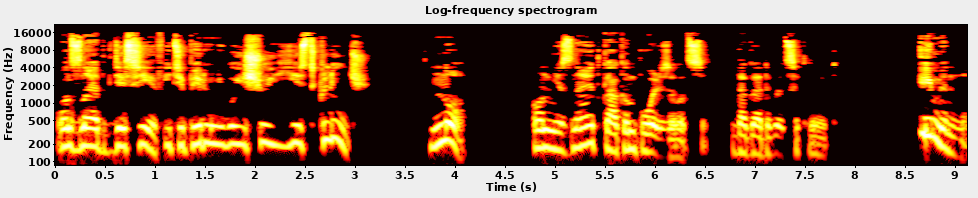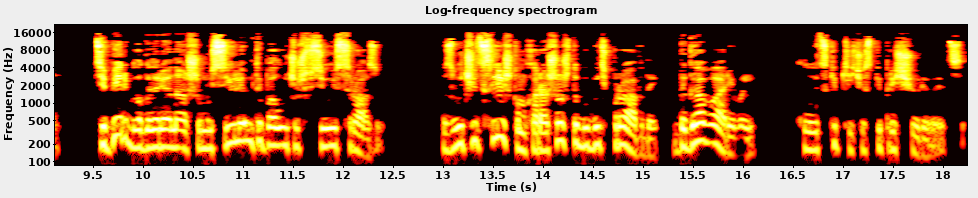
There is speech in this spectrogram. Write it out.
Он знает, где сейф, и теперь у него еще и есть ключ. Но он не знает, как им пользоваться, догадывается Клод. Именно. Теперь, благодаря нашим усилиям, ты получишь все и сразу. Звучит слишком хорошо, чтобы быть правдой. Договаривай. Клод скептически прищуривается.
